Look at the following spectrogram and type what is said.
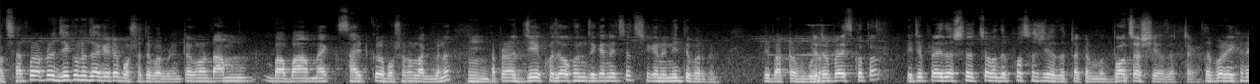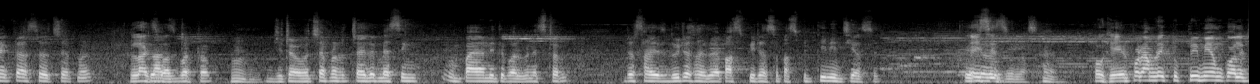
আচ্ছা। তারপর আপনারা যে কোনো জায়গায় এটা বসাতে পারবেন। এটা কোনো ডাম বা বাম এক সাইড করে বসানো লাগবে না। আপনারা যে যখন যেখানে ইচ্ছা সেখানে নিতে পারবেন এই বাথটাবগুলো এটার প্রাইস কত? এটা প্রাইস আসছে হচ্ছে আমাদের পঁচাশি হাজার টাকার মধ্যে। পঁচাশি হাজার টাকা। তারপর এখানে একটা আছে হচ্ছে আপনার লাক্স বাথটব যেটা হচ্ছে আপনারা চাইলে ম্যাচিং পায়া নিতে পারবেন এক্সট্রা এটা সাইজ দুইটা সাইজ পাঁচ ফিট আছে পাঁচ ফিট তিন ইঞ্চি আছে। এই সাইজগুলো আছে হ্যাঁ। ওকে এরপর আমরা একটু প্রিমিয়াম কোয়ালিটি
